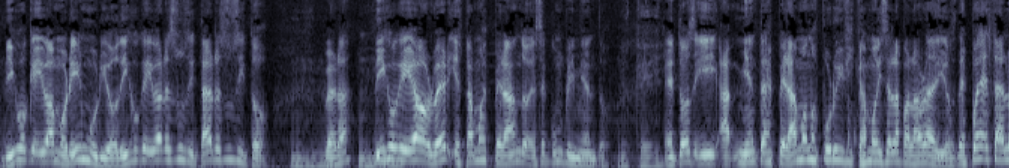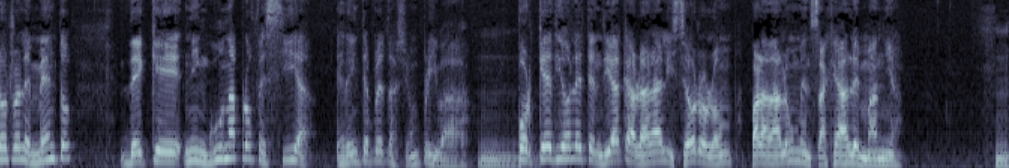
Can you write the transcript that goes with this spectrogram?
Dijo que iba a morir, murió. Dijo que iba a resucitar, resucitó, ¿verdad? Dijo que iba a volver y estamos esperando ese cumplimiento. Entonces, y ah, mientras esperamos nos purificamos, dice la palabra de Dios. Después está el otro elemento de que ninguna profecía es de interpretación privada. Mm. ¿Por qué Dios le tendría que hablar a Eliseo Rolón para darle un mensaje a Alemania? Hmm.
